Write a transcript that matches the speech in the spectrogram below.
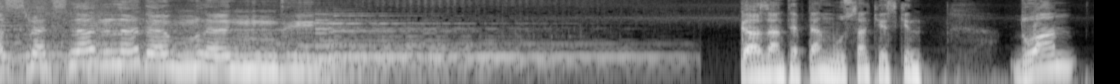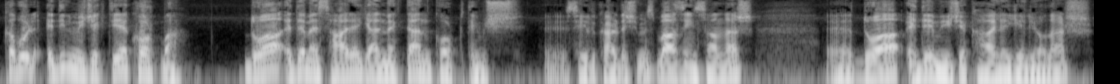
Hasretlerle demlendi. Gaziantep'ten Musa Keskin. Duan kabul edilmeyecek diye korkma. Dua edemez hale gelmekten kork demiş e, sevgili kardeşimiz. Bazı insanlar e, dua edemeyecek hale geliyorlar.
